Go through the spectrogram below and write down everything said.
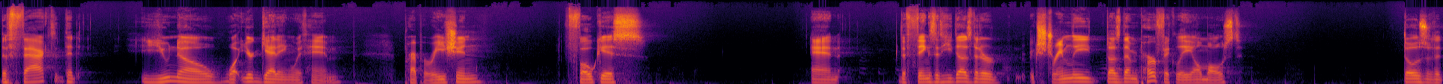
The fact that you know what you're getting with him preparation, focus, and the things that he does that are extremely does them perfectly almost those are the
